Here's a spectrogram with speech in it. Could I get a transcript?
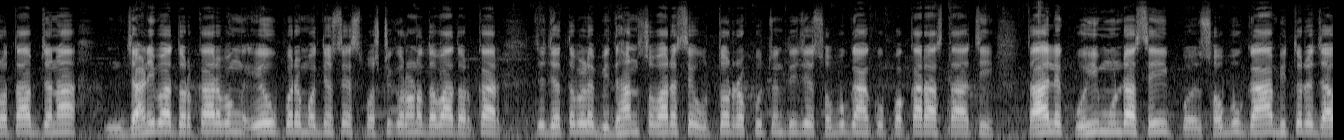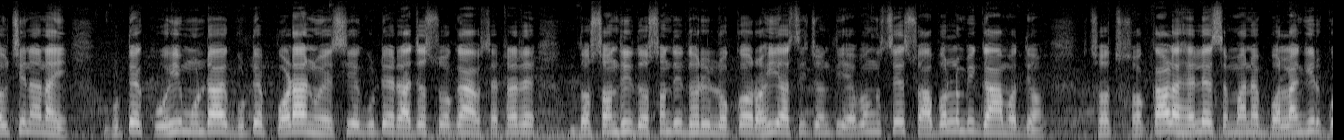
प्रताप जेना जाणी दरकार और ये से स्पष्टीकरण देवा दरकार जो विधानसभा से उत्तर रखुच्च सब गाँ को पक्का रास्ता अच्छी तालोले कुमुंडा से ही ସବୁ ଗାଁ ଭିତରେ ଯାଉଛି ନା ନାହିଁ ଗୋଟେ କୋହି ମୁଣ୍ଡା ଗୋଟେ ପଡ଼ା ନୁହେଁ ସିଏ ଗୋଟେ ରାଜସ୍ୱ ଗାଁ ସେଠାରେ ଦଶନ୍ଧି ଦଶନ୍ଧି ଧରି ଲୋକ ରହି ଆସିଛନ୍ତି ଏବଂ ସେ ସ୍ୱାବଲମ୍ବୀ ଗାଁ ମଧ୍ୟ ସକାଳ ହେଲେ ସେମାନେ ବଲାଙ୍ଗୀରକୁ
